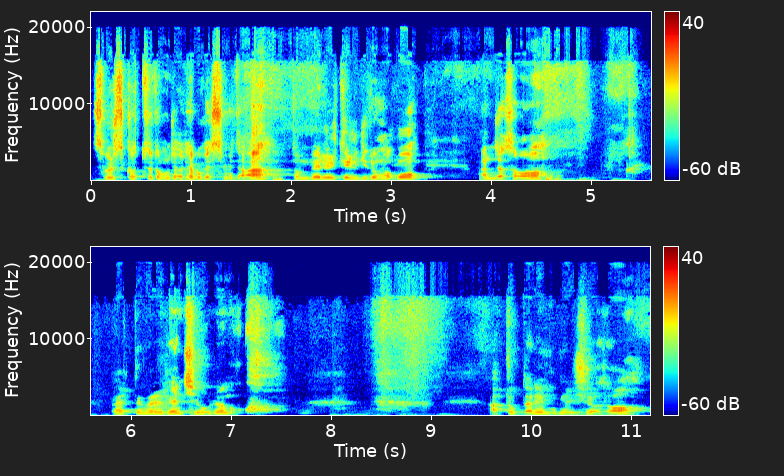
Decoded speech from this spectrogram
스플릿 스쿼트 동작을 해보겠습니다. 덤벨을 들기도 하고 앉아서 발등을 벤치에 올려놓고 앞쪽 다리에 무게를 실어서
